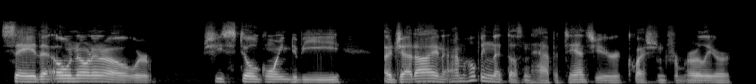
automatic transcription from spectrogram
say that oh no no no we're she's still going to be a Jedi, and I'm hoping that doesn't happen. To answer your question from earlier,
